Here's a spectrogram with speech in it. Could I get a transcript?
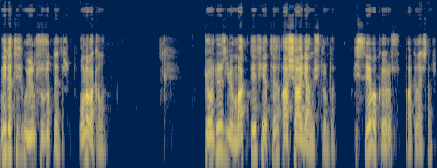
Negatif uyumsuzluk nedir? Ona bakalım. Gördüğünüz gibi MACD fiyatı aşağı gelmiş durumda. Hisseye bakıyoruz arkadaşlar.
